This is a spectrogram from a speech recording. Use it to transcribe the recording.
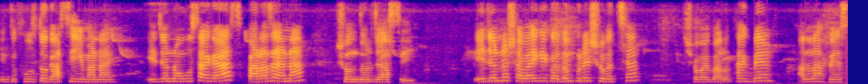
কিন্তু ফুল তো গাছেই মানায়। এই জন্য উষা গাছ পারা যায় না, সৌন্দর্য আছে এই জন্য সবাইকে কদম ফুলের শুভেচ্ছা। সবাই ভালো থাকবেন। আল্লাহ হাফেজ।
